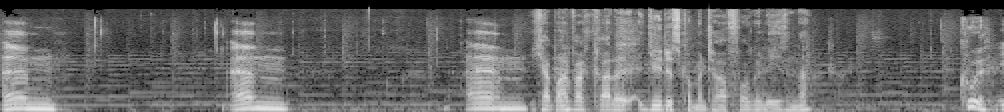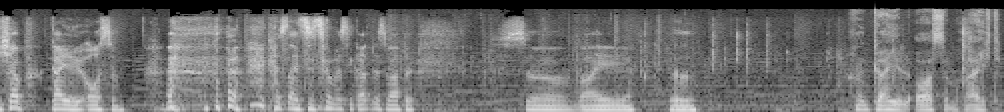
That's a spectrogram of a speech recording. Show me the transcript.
Ähm. Ähm. Ähm. Ich habe einfach gerade jedes Kommentar vorgelesen, ne? Cool, ich hab geil, awesome. das einzige, was hier gerade ist, warte. Survival. Geil, awesome, reicht.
